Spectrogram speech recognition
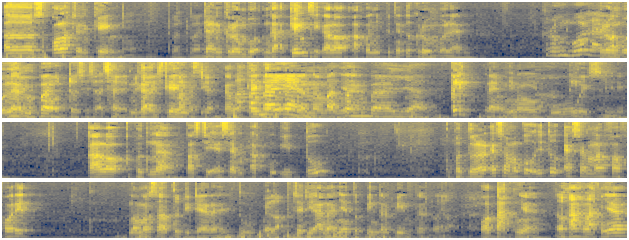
eh, sekolah dan geng. Dua-duanya. Dan gerombol enggak geng sih kalau aku nyebutnya tuh gerombolan. Gerombolan. gerombolan. Kode sih saja enggak geng sih. Kalau geng kan ada namanya. Tembayan. klik nek no ya. kuwi sih kalau kebetulan pas di SMA aku itu kebetulan SMA aku itu SMA favorit nomor satu di daerah itu Welok. jadi anaknya itu pinter-pinter otaknya Oh. ahlaknya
